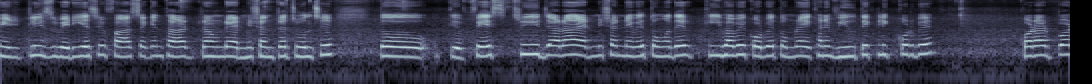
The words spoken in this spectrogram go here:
মেরিট লিস্ট বেরিয়েছে। ফার্স্ট সেকেন্ড থার্ড রাউন্ডে অ্যাডমিশনটা চলছে। তো ফেজ থ্রি যারা অ্যাডমিশান নেবে, তোমাদের কীভাবে করবে, তোমরা এখানে ভিউতে ক্লিক করবে। করার পর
